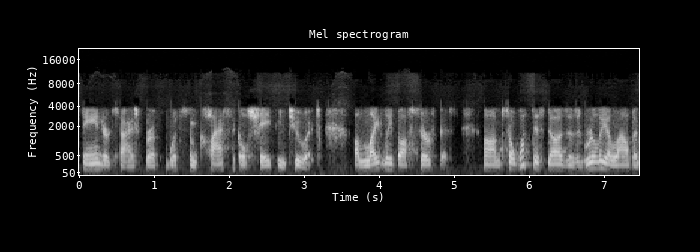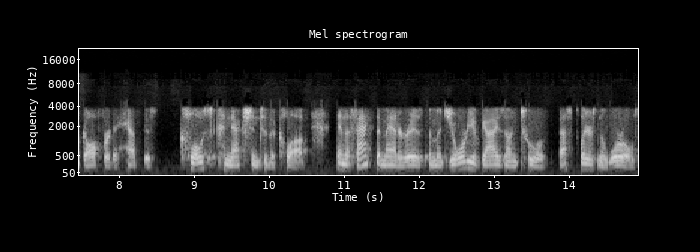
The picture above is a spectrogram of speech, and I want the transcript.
standard size grip with some classical shaping to it, a lightly buffed surface. Um, so what this does is really allow the golfer to have this close connection to the club. And the fact of the matter is, the majority of guys on tour, the best players in the world,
